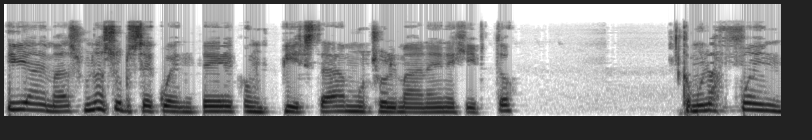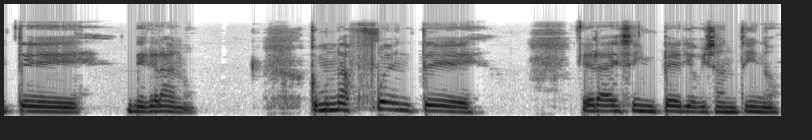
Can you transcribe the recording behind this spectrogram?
Y además una subsecuente conquista musulmana en Egipto como una fuente de grano, como una fuente era ese imperio bizantino.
